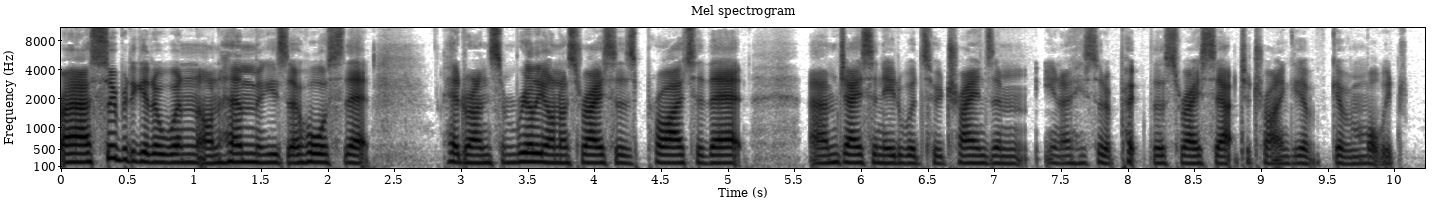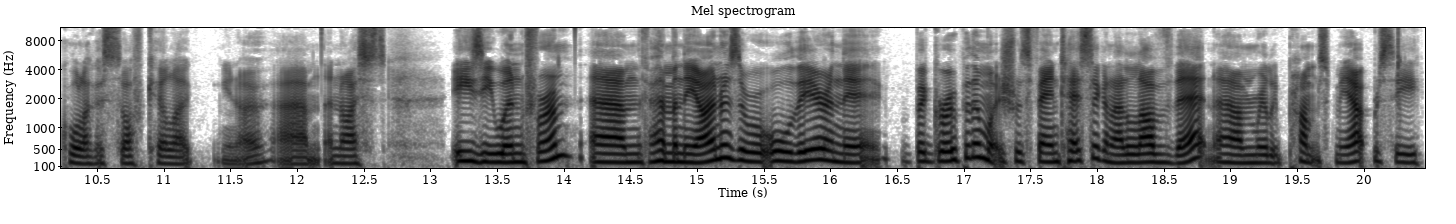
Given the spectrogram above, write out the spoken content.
uh, super to get a win on him. He's a horse that had run some really honest races prior to that. Um, Jason Edwards, who trains him, you know, he sort of picked this race out to try and give give him what we call like a soft killer, you know, um, a nice, easy win for him. Um, for him and the owners, they were all there in their big group of them, which was fantastic, and I love that. Um, really pumps me up to see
